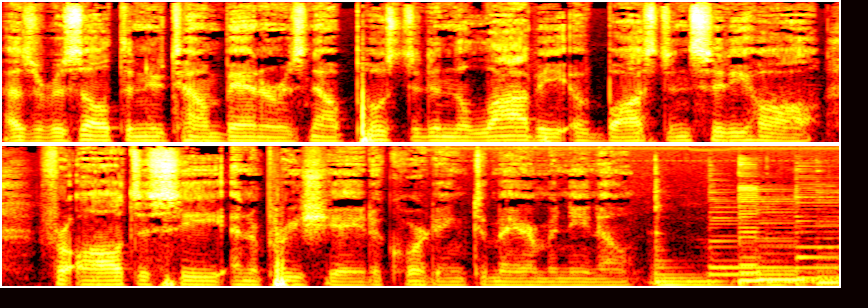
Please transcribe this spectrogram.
As a result, the Newtown banner is now posted in the lobby of Boston City Hall for all to see and appreciate, according to Mayor Menino.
